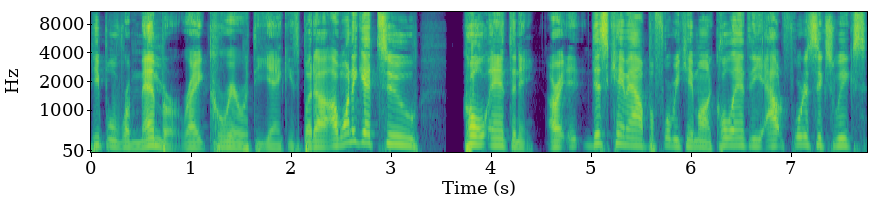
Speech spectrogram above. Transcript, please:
people remember right career with the Yankees. But uh, I want to get to Cole Anthony. All right, it, this came out before we came on. Cole Anthony out four to six weeks.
